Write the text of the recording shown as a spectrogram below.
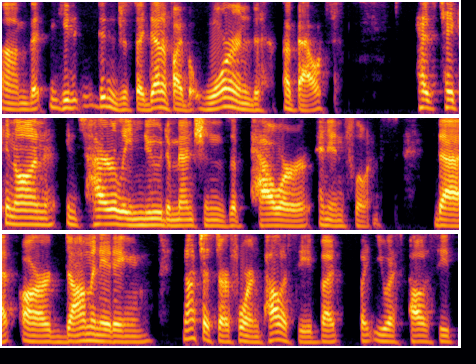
um, that he didn't just identify but warned about, has taken on entirely new dimensions of power and influence that are dominating not just our foreign policy, but, but US policy,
